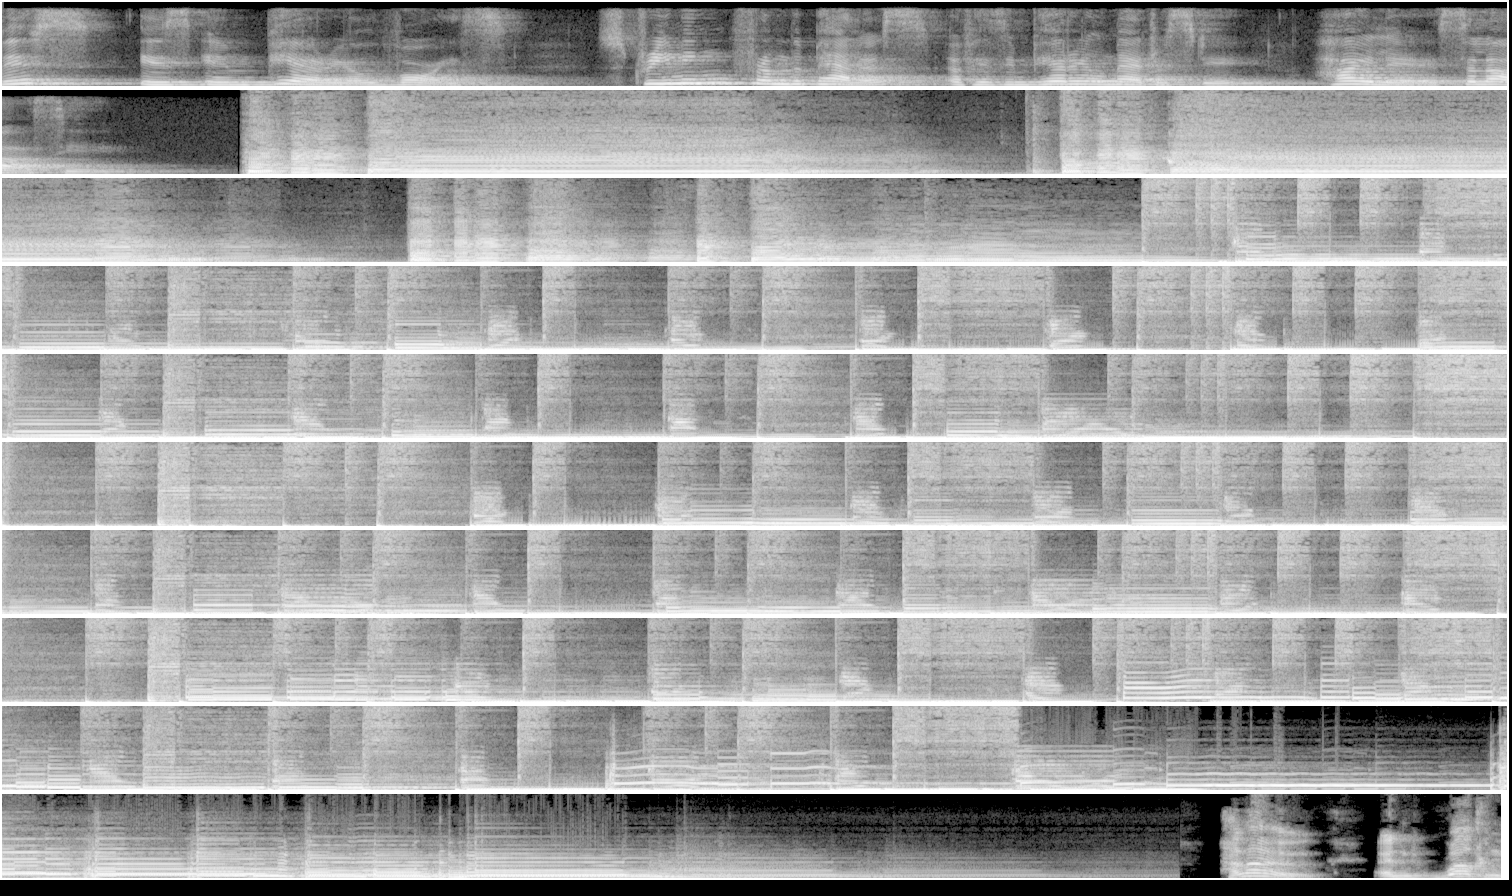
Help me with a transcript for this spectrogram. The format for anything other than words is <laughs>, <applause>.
This is Imperial Voice, streaming from the palace of His Imperial Majesty, Haile Selassie.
